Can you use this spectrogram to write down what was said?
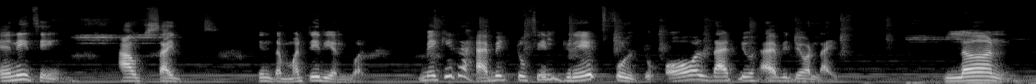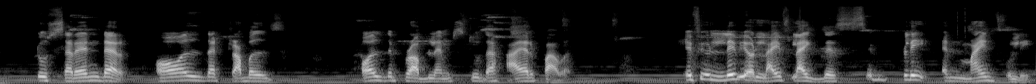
anything outside in the material world. Make it a habit to feel grateful to all that you have in your life. Learn to surrender all the troubles, all the problems to the higher power. If you live your life like this, simply and mindfully,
